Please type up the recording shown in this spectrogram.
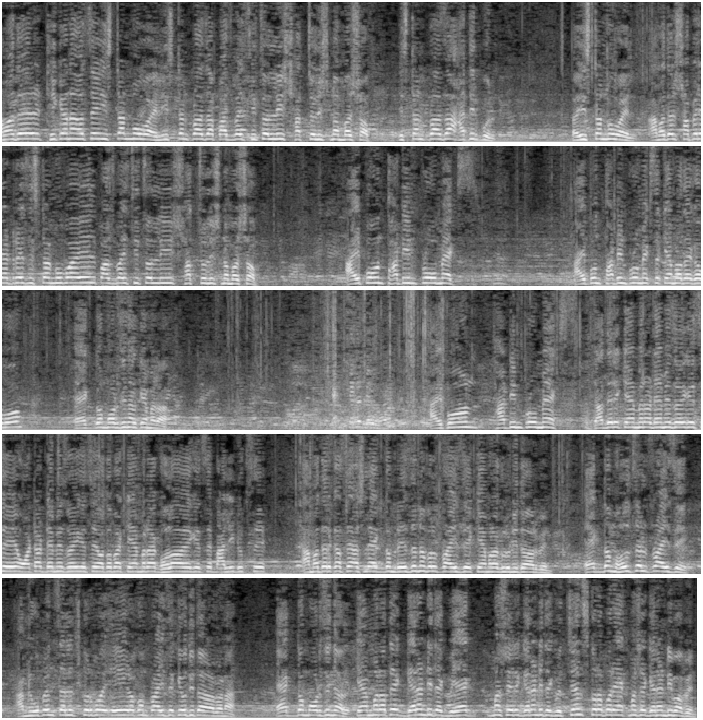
আমাদের ঠিকানা হচ্ছে ইস্টার্ন মোবাইল ইস্টার্ন প্লাজা পাঁচ বাই ছিচল্লিশ, সাতচল্লিশ নম্বর শপ ইস্টার্ন প্লাজা হাতিরপুল। তা ইস্টার্ন মোবাইল আমাদের শপের অ্যাড্রেস ইস্টার্ন মোবাইল পাঁচ বাই ছিচল্লিশ, সাতচল্লিশ নম্বর shop iPhone thirteen pro max iPhone thirteen pro ম্যাক্সের ক্যামেরা দেখাবো। একদম original camera iPhone thirteen pro max যাদের ক্যামেরা ড্যামেজ হয়ে গেছে ওয়াটার ড্যামেজ হয়ে গেছে, অথবা ক্যামেরা ঘোলা হয়ে গেছে, বালি ঢুকছে, আমাদের কাছে আসলে একদম রিজনেবল প্রাইসে ক্যামেরাগুলো নিতে পারবেন। একদম হোলসেল প্রাইসে আমি ওপেন চ্যালেঞ্জ করব, এইরকম প্রাইসে কেউ দিতে পারবে না। একদম অরিজিনাল ক্যামেরাতে গ্যারান্টি থাকবে, এক মাসের গ্যারান্টি থাকবে। চেঞ্জ করার পরে এক মাসের গ্যারান্টি পাবেন।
